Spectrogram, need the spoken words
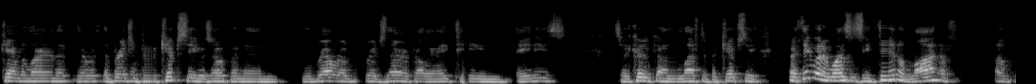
came to learn that there was the bridge in Poughkeepsie was open and the railroad bridge there probably in 1880s. So he could have gone left at Poughkeepsie. But I think what it was is he did a lot of, of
